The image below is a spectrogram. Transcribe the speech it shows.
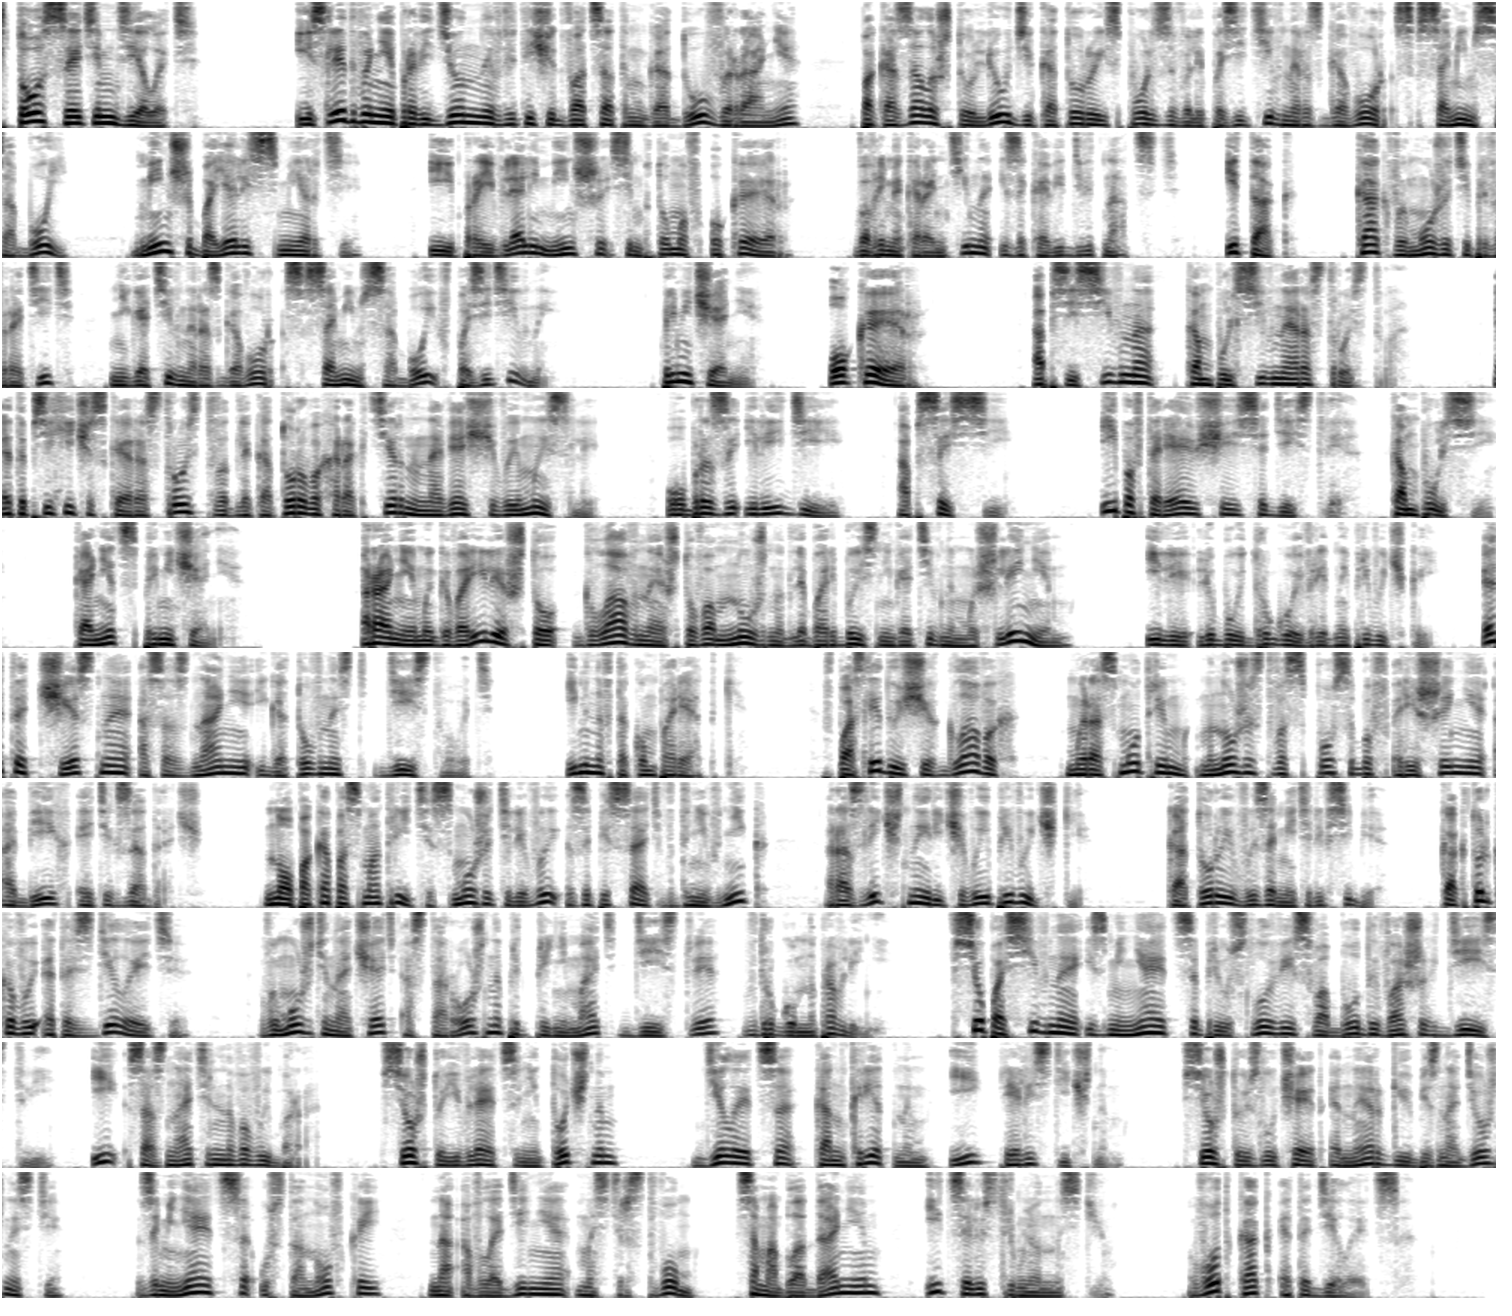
Что с этим делать? Исследование, проведенное в 2020 году в Иране, показало, что люди, которые использовали позитивный разговор с самим собой, меньше боялись смерти и проявляли меньше симптомов ОКР во время карантина из-за COVID-19. Итак, как вы можете превратить негативный разговор с самим собой в позитивный? Примечание. ОКР – обсессивно-компульсивное расстройство – это психическое расстройство, для которого характерны навязчивые мысли, образы или идеи, обсессии и повторяющиеся действия, компульсии. Конец примечания. Ранее мы говорили, что главное, что вам нужно для борьбы с негативным мышлением или любой другой вредной привычкой, это честное осознание и готовность действовать именно в таком порядке. В последующих главах мы рассмотрим множество способов решения обеих этих задач. Но пока посмотрите, сможете ли вы записать в дневник различные речевые привычки, которые вы заметили в себе. Как только вы это сделаете, вы можете начать осторожно предпринимать действия в другом направлении. Все пассивное изменяется при условии свободы ваших действий и сознательного выбора. Все, что является неточным, делается конкретным и реалистичным. Все, что излучает энергию безнадежности, заменяется установкой на овладение мастерством, самообладанием и целеустремленностью. Вот как это делается.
